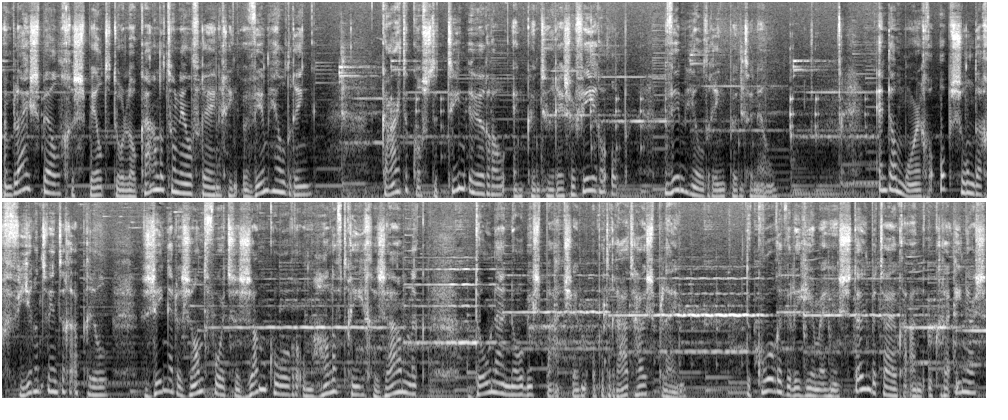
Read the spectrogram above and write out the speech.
Een blijspel gespeeld door lokale toneelvereniging Wim Hildring. Kaarten kosten 10 euro en kunt u reserveren op wimhildring.nl. En dan morgen op zondag 24 april zingen de Zandvoortse zangkoren om half drie gezamenlijk Dona Nobis Pacem op het Raadhuisplein. De koren willen hiermee hun steun betuigen aan de Oekraïners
